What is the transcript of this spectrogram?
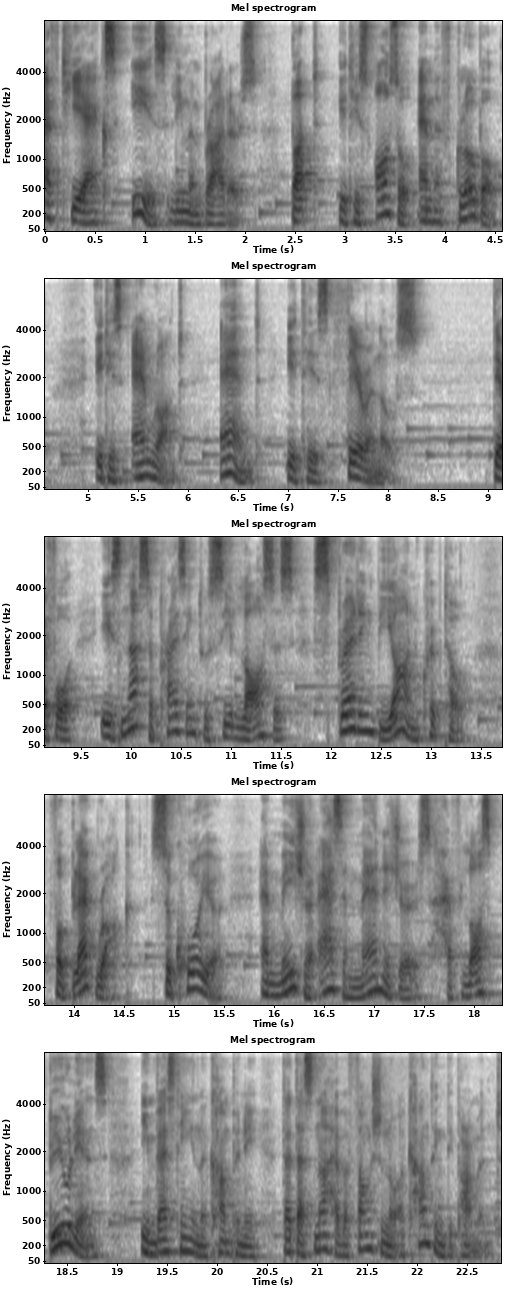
FTX is Lehman Brothers, but it is also MF Global, it is Enron, and it is Theranos. Therefore, it's not surprising to see losses spreading beyond crypto, for BlackRock, Sequoia, and major asset managers have lost billions investing in a company that does not have a functional accounting department.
